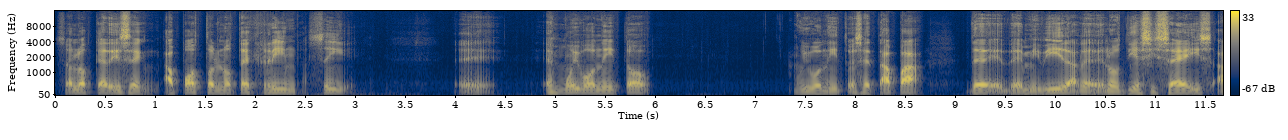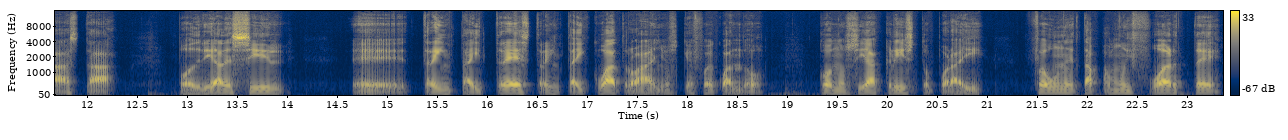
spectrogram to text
Son los que dicen, apóstol, no te rindas, sigue. Eh, es muy bonito muy bonito. Esa etapa de, mi vida, de los 16 hasta, podría decir, 33, eh, 34 años, que fue cuando conocí a Cristo por ahí. Fue una etapa muy fuerte.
